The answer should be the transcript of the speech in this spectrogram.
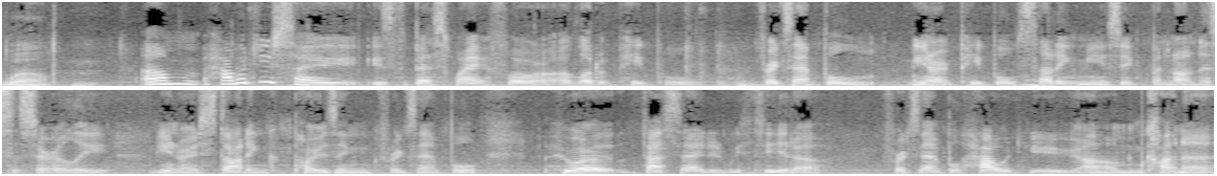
world. Um, how would you say is the best way for a lot of people, for example, you know, people studying music but not necessarily, you know, starting composing, for example, who are fascinated with theatre, for example, how would you um, kind of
